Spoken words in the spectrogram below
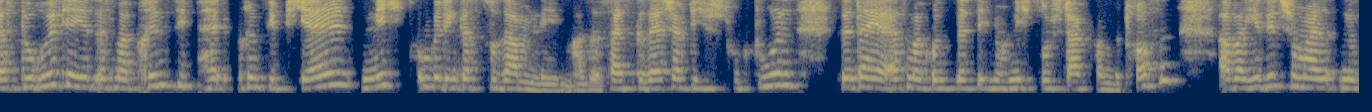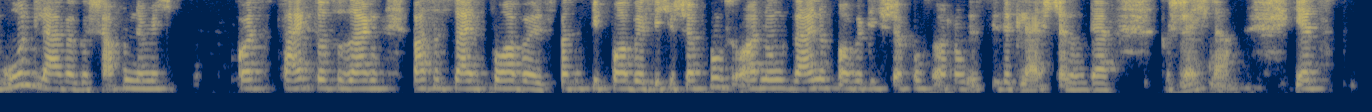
das berührt ja jetzt erstmal prinzipiell, prinzipiell nicht unbedingt das Zusammenleben. Also das heißt, gesellschaftliche Strukturen sind da ja erstmal grundsätzlich noch nicht so stark von betroffen. Aber hier wird schon mal eine Grundlage geschaffen, nämlich Gott zeigt sozusagen, was ist sein Vorbild, was ist die vorbildliche Schöpfungsordnung. Seine vorbildliche Schöpfungsordnung ist diese Gleichstellung der Geschlechter. Jetzt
